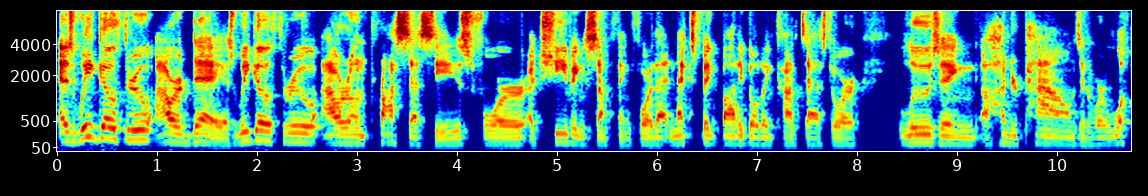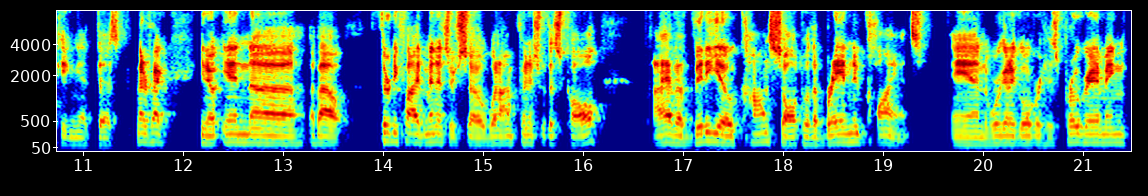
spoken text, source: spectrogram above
as we go through our day, as we go through our own processes for achieving something for that next big bodybuilding contest or losing a 100 pounds and we're looking at this matter of fact you know in uh, about 35 minutes or so when i'm finished with this call i have a video consult with a brand new client and we're going to go over his programming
